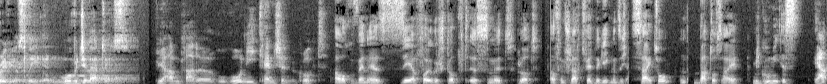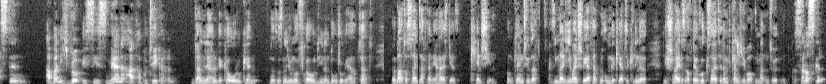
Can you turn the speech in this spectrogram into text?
Previously in Movie Gelantes. Wir haben gerade Rurouni Kenshin geguckt. Auch wenn er sehr vollgestopft ist mit Plot. Auf dem Schlachtfeld begegnen sich Saito und Batosai. Migumi ist Ärztin, aber nicht wirklich. Sie ist mehr eine Art Apothekerin. Dann lernen wir Kaoru kennen. Das ist eine junge Frau, die einen Dojo geerbt hat. Batosai sagt dann, er heißt jetzt Kenshin. Und Kenshin sagt, sieh mal hier, mein Schwert hat eine umgekehrte Klinge. Die schneide es auf der Rückseite, damit kann ich überhaupt niemanden töten. Sanosuke,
